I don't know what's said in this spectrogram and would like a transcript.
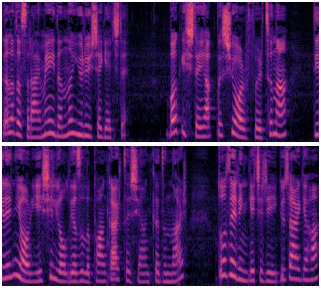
Galatasaray Meydanı'na yürüyüşe geçti. Bak işte yaklaşıyor fırtına, direniyor yeşil yol yazılı pankart taşıyan kadınlar, Dozer'in geçeceği güzergaha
